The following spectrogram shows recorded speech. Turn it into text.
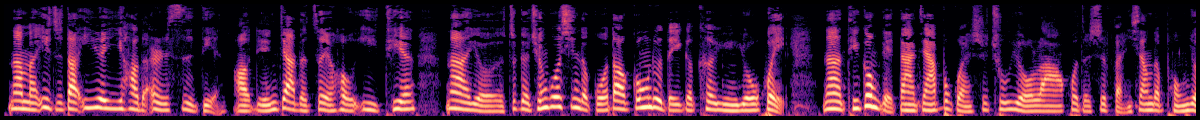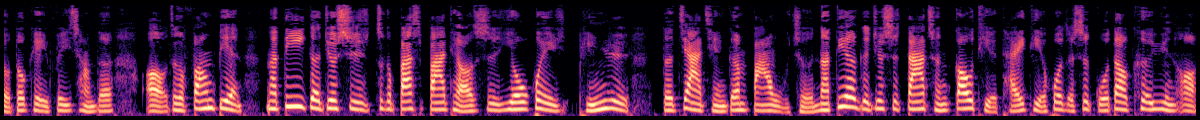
那么一直到一月一号的二十四点，啊，年假的最后一天，那有这个全国性的国道公路的一个客运优惠，那提供给大家，不管是出游啦，或者是返乡的朋友，都可以非常的呃这个方便。那第一个就是这个八十八条是优惠平日的价钱跟八五折，那第二个就是搭乘高铁、台铁或者是国道客运哦，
